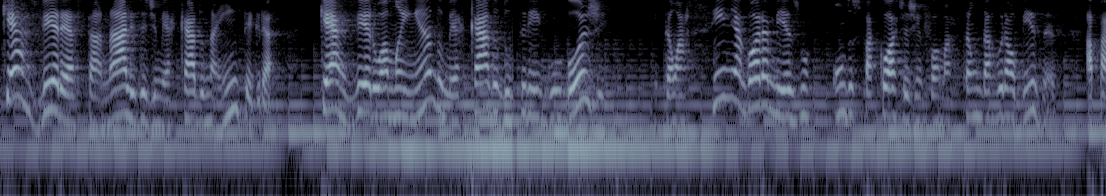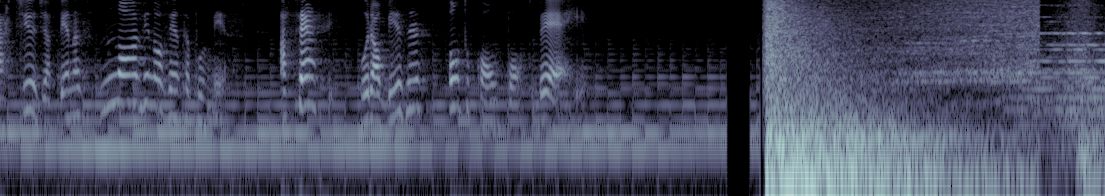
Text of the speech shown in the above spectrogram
Quer ver esta análise de mercado na íntegra? Quer ver o amanhã do mercado do trigo hoje? Então assine agora mesmo um dos pacotes de informação da Rural Business a partir de apenas R$ 9,90 por mês. Acesse ruralbusiness.com.br.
